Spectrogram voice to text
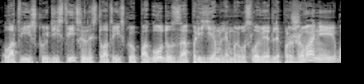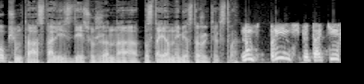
латвийскую действительность, латвийскую погоду за приемлемые условия для проживания и, в общем-то, остались здесь уже на постоянное место жительства? Ну, в принципе, таких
